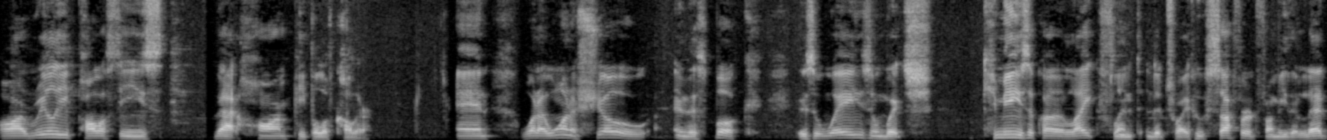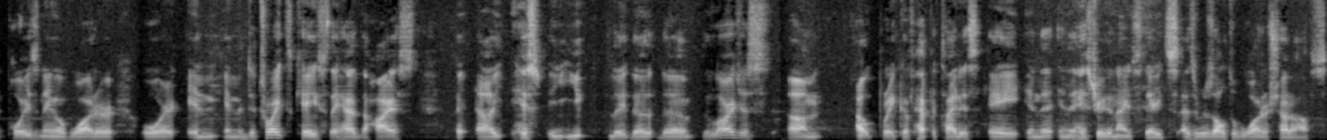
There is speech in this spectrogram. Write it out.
are really policies that harm people of color. And what I want to show in this book is the ways in which communities of color like Flint and Detroit, who suffered from either lead poisoning of water or in, in Detroit's case, they had the highest, uh, his, the, the, the, the largest um, outbreak of hepatitis A in the, in the history of the United States as a result of water shutoffs.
